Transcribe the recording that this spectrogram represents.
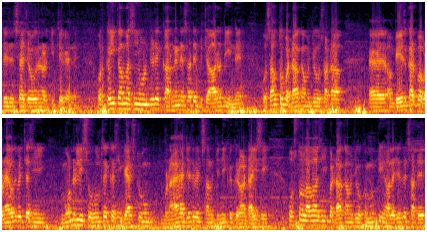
ਦੇ ਸਹਿਯੋਗ ਦੇ ਨਾਲ ਕੀਤੇ ਗਏ ਨੇ। ਔਰ ਕਈ ਕੰਮ ਅਸੀਂ ਹੁਣ ਜਿਹੜੇ ਕਰਨੇ ਨੇ, ਸਾਡੇ ਵਿਚਾਰ ਅਧੀਨ ਨੇ, ਉਹ ਸਭ ਤੋਂ ਵੱਡਾ ਕੰਮ ਜੋ ਸਾਡਾ ਅੰਬੇਦਕਰ ਭਵਨ ਹੈ, ਉਹਦੇ ਵਿੱਚ ਅਸੀਂ ਮੁੱਢਲੀ ਸਹੂਲਤ ਇੱਕ ਅਸੀਂ ਗੈਸਟ ਰੂਮ ਬਣਾਇਆ ਹੈ, ਜਿਹਦੇ ਵਿੱਚ ਸਾਨੂੰ ਜਿੰਨੀ ਕੁ ਗ੍ਰਾਂਟ ਆਈ ਸੀ। ਉਸ ਤੋਂ ਇਲਾਵਾ ਅਸੀਂ ਵੱਡਾ ਕੰਮ ਜੋ ਕਮਿਊਨਿਟੀ ਹਾਲ ਹੈ, ਜਿਹਦੇ ਵਿੱਚ ਸਾਡੇ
